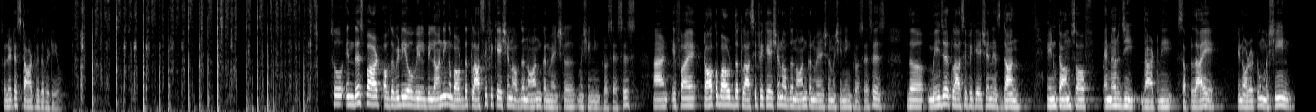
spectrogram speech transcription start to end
So, let us start with the video. So, in this part of the video we will be learning about the classification of the non-conventional machining processes and if I talk about the classification of the non-conventional machining processes, the major classification is done in terms of energy that we supply in order to machine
